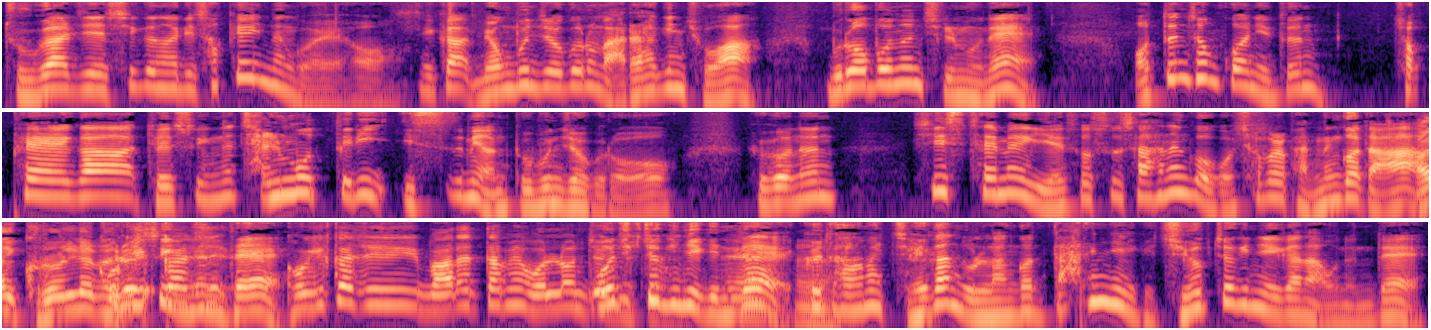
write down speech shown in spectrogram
두 가지의 시그널이 섞여 있는 거예요. 그러니까 명분적으로 말을 하긴 좋아. 물어보는 질문에 어떤 정권이든 적폐가 될 수 있는 잘못들이 있으면 부분적으로 그거는 시스템에 의해서 수사하는 거고 처벌받는 거다. 아니 그러려면 그럴 수 있는데 거기까지 말했다면 원론적 원칙적인 얘기인데 네. 그 다음에 제가 놀란 건 다른 얘기, 지역적인 얘기가 나오는데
